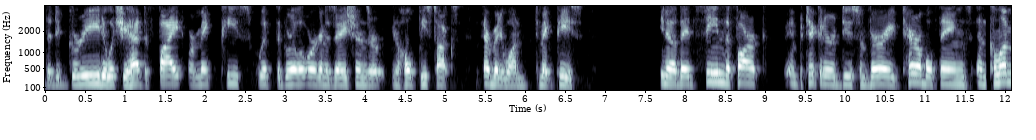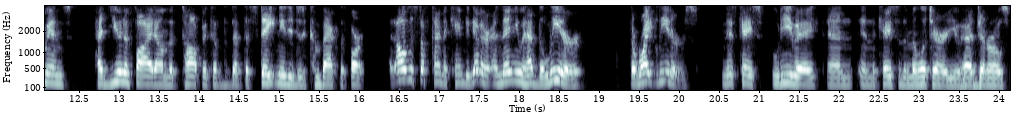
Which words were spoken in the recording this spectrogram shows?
the degree to which you had to fight or make peace with the guerrilla organizations or you know hold peace talks, everybody wanted to make peace. You know, they'd seen the FARC in particular do some very terrible things, and Colombians had unified on the topic of that the state needed to come back to the FARC. And all this stuff kind of came together. And then you had the leader, the right leaders, in this case, Uribe, and in the case of the military, you had Generals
